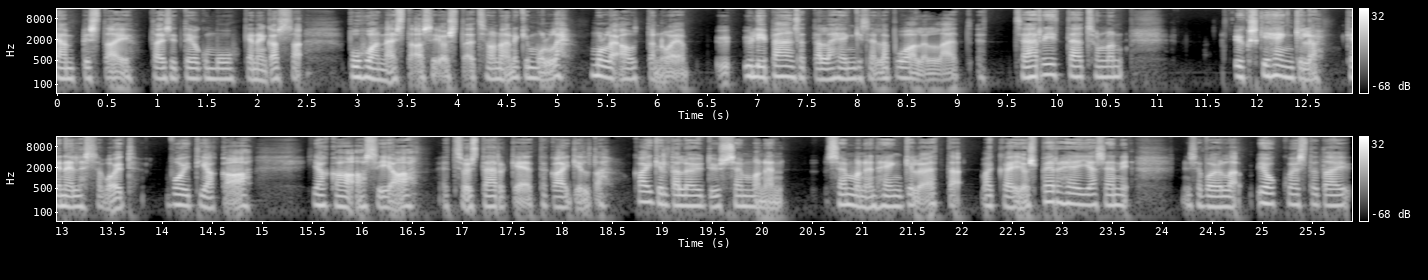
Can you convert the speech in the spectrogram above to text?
kämppis tai, tai sitten joku muu, kenen kanssa puhua näistä asioista, että se on ainakin mulle, mulle auttanut ja ylipäänsä tällä henkisellä puolella, että, että sehän riittää, että sulla on yksikin henkilö, kenelle sä voit, voit jakaa, jakaa asiaa, että se olisi tärkeää, että kaikilta kaikilta löytyy semmoinen, semmoinen henkilö, että vaikka ei olisi perheenjäsen, niin se voi olla joukkueesta tai,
